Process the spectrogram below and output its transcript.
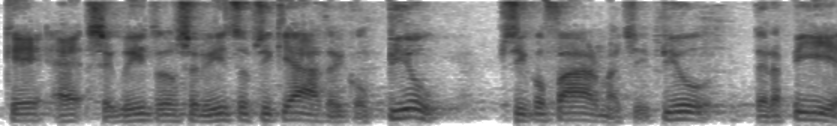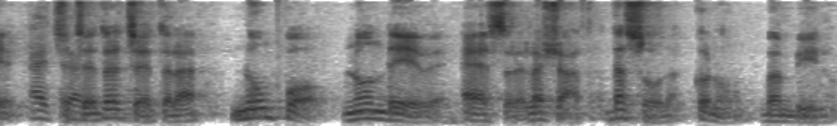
che è seguita da un servizio psichiatrico più psicofarmaci, più terapie, eh, certo. eccetera, eccetera, non può, non deve essere lasciata da sola con un bambino.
